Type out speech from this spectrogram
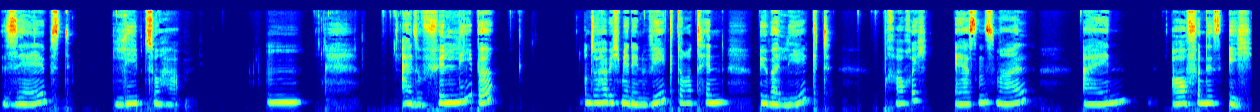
selbst lieb zu haben? Hm, also für Liebe, und so habe ich mir den Weg dorthin überlegt, brauche ich erstens mal ein offenes Ich.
